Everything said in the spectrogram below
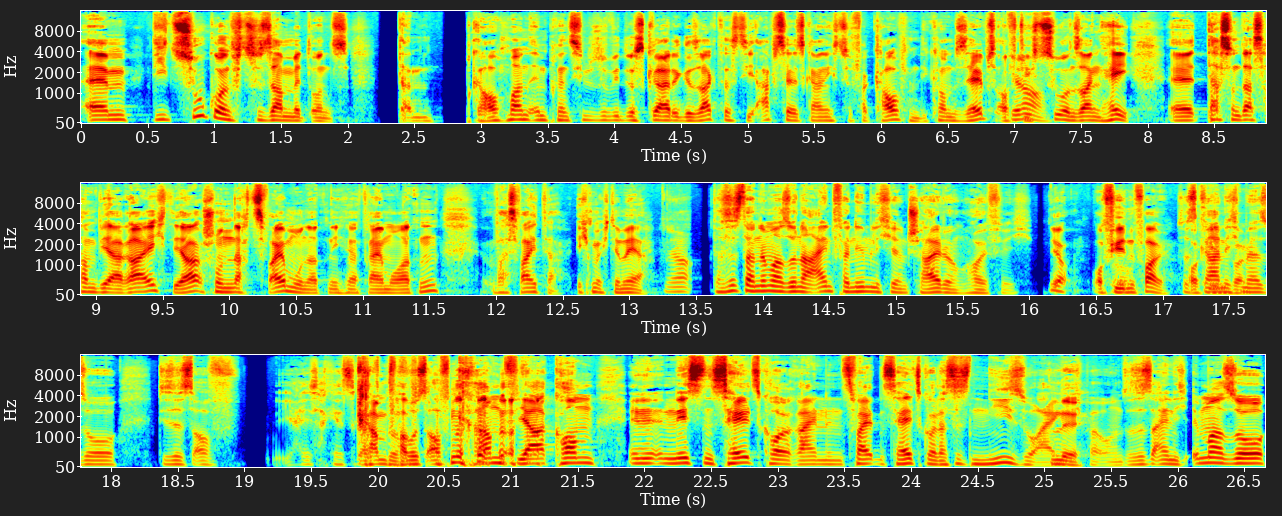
ähm, die Zukunft zusammen mit uns, dann braucht man im Prinzip, so wie du es gerade gesagt hast, die Upsells gar nicht zu verkaufen. Die kommen selbst auf genau. dich zu und sagen, hey, äh, das und das haben wir erreicht, ja, schon nach zwei Monaten, nicht nach drei Monaten. Was weiter? Ich möchte mehr. Ja, das ist dann immer so eine einvernehmliche Entscheidung häufig. Ja, auf so. jeden Fall. Das ist gar nicht Fall. mehr so dieses auf ja, ich sag jetzt ganz bewusst auf Krampf, ja, komm in den nächsten Sales Call rein, in den zweiten Sales Call. Das ist nie so eigentlich nee. bei uns. Das ist eigentlich immer so,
